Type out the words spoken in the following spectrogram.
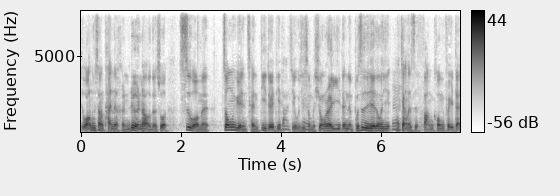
网络上谈的很热闹的说是我们。中远程地对地打击武器，什么熊二一等等，不是这些东西。他讲的是防空飞弹。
